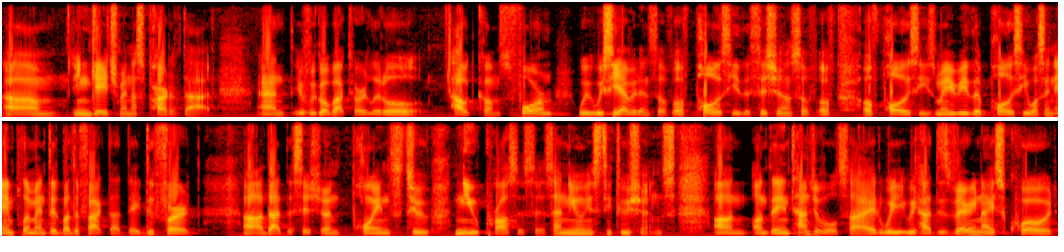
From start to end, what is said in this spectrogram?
um, engagement as part of that. And if we go back to our little outcomes form, we, we see evidence of, of policy decisions, of, of, of policies. Maybe the policy wasn't implemented, but the fact that they deferred uh, that decision points to new processes and new institutions. On, on the intangible side, we, we had this very nice quote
